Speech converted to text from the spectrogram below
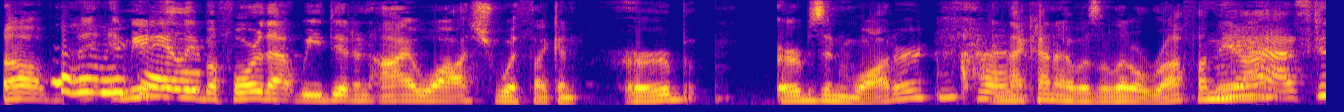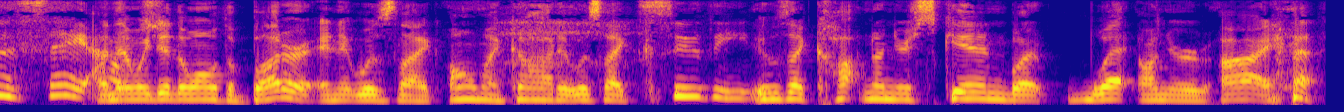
Uh, Oh immediately God. before that, we did an eye wash with like an herb. Herbs and water, and that kind of was a little rough on the eye. Yeah, eye. I was gonna say. And then we did the one with the butter, and it was like, oh my god, it was like Soothing. It was like cotton on your skin, but wet on your eye,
